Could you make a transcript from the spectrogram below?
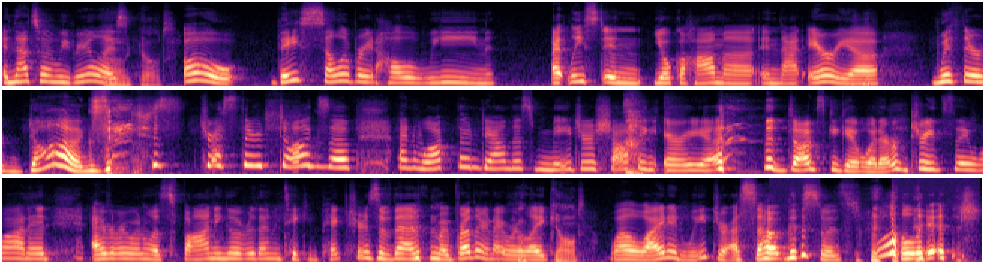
And that's when we realized, oh, oh, they celebrate Halloween, at least in Yokohama, in that area, with their dogs. They just dress their dogs up and walk them down this major shopping area. the dogs could get whatever treats they wanted. Everyone was fawning over them and taking pictures of them. And my brother and I were oh, like, God. well, why did we dress up? This was foolish.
